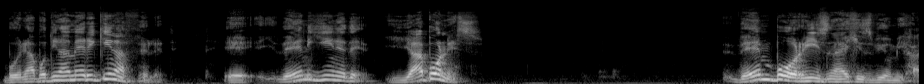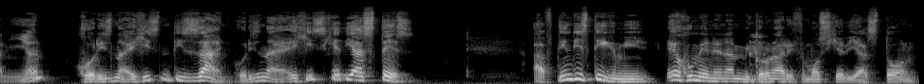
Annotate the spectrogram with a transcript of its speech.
Μπορεί να πω την Αμερική να θέλετε. Ε, δεν γίνεται. Οι Ιάπωνες δεν μπορείς να έχεις βιομηχανία χωρίς να έχεις design, χωρίς να έχεις σχεδιαστές. Αυτή τη στιγμή έχουμε έναν μικρό αριθμό σχεδιαστών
